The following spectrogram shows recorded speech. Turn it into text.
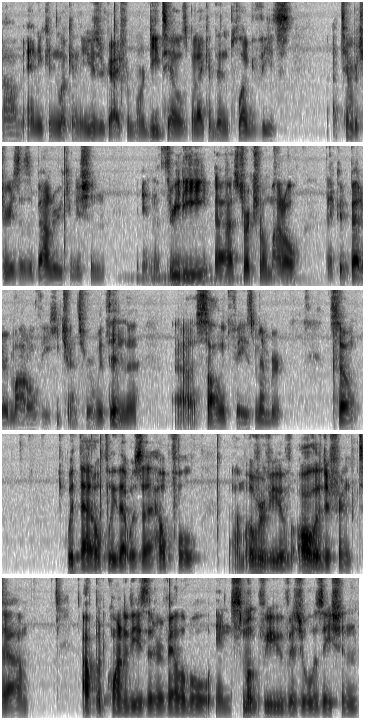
Um, and you can look in the user guide for more details but I could then plug these uh, temperatures as a boundary condition in a 3D uh, structural model that could better model the heat transfer within the uh, solid phase member. So with that hopefully that was a helpful um, overview of all the different um, output quantities that are available in SmokeView visualization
